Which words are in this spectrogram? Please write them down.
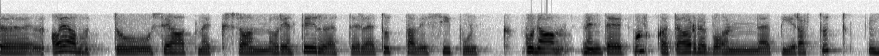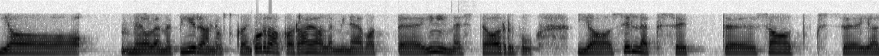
Äh, ajavõtuseadmeks on orienteerujatele tuttav esipulk. kuna nende pulkade arv on piiratud ja me oleme piiranud ka korraga rajale minevate inimeste arvu ja selleks, et saaks ja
